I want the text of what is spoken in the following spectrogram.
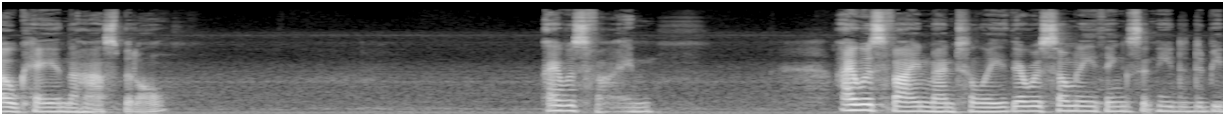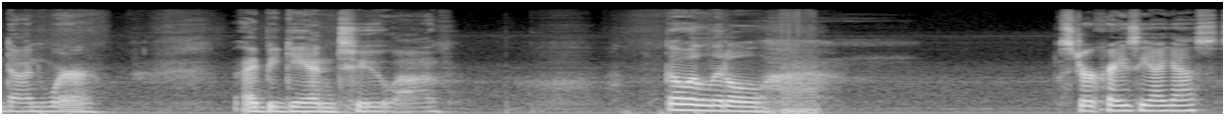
okay in the hospital. I was fine. I was fine mentally. There was so many things that needed to be done where I began to uh, go a little stir crazy, I guess.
